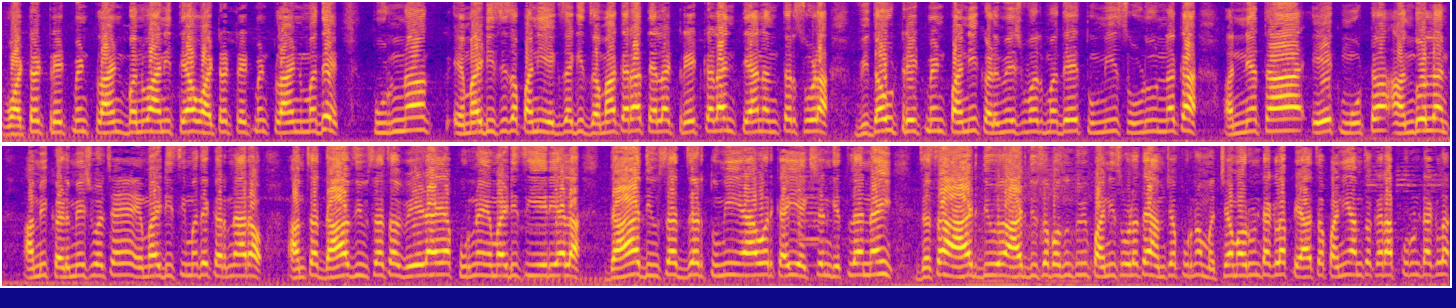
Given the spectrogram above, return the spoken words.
वॉटर ट्रीटमेंट प्लांट बनवा आणि त्या वॉटर ट्रीटमेंट प्लांटमध्ये पूर्ण एम आय डी सीचं पाणी एक जागी जमा करा त्याला ट्रेट करा आणि त्यानंतर सोडा. विदाऊट ट्रीटमेंट पाणी कळमेश्वरमध्ये तुम्ही सोडू नका. अन्यथा एक मोठं आंदोलन आम्ही कळमेश्वरच्या या एम आय डी सीमध्ये करणार आहोत. आमचा दहा दिवसाचा वेळ आहे या पूर्ण एम आय डी सी एरियाला. दहा दिवसात जर तुम्ही यावर काही ॲक्शन घेतलं नाही जसं आठ दिवस आठ दिवसापासून तुम्ही पाणी सोडत आहे आमच्या पूर्ण मच्छ्या मारून टाकला प्याचं पाणी आमचं खराब करून टाकलं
